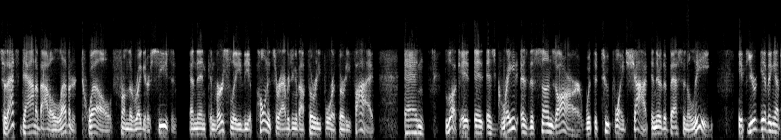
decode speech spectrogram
So that's down about eleven or twelve from the regular season. And then conversely, the opponents are averaging about 34 or 35. And look, it, it, as great as the Suns are with the two point shot, and they're the best in the league, if you're giving up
